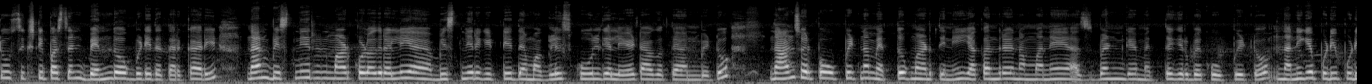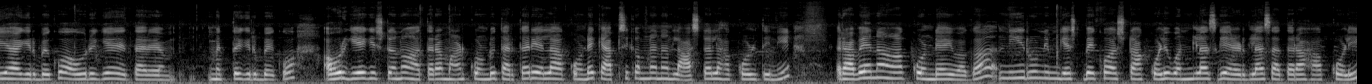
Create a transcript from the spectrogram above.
to sixty percent ಬೆಂದೋಗ್ಬಿಟ್ಟಿದೆ ತರಕಾರಿ. ನಾನು ಬಿಸಿನೀರು ಮಾಡ್ಕೊಳ್ಳೋದ್ರಲ್ಲಿ ಬಿಸಿನೀರಿಗೆ ಇಟ್ಟಿದ್ದೆ ಮಗಳಿಗೆ ಸ್ಕೂಲ್ಗೆ ಲೇಟ್ ಆಗುತ್ತೆ ಅಂದ್ಬಿಟ್ಟು. ನಾನು ಸ್ವಲ್ಪ ಉಪ್ಪಿಟ್ಟನ್ನ ಮೆತ್ತಗೆ ಮಾಡ್ತೀನಿ. ಯಾಕಂದರೆ ನಮ್ಮ ಮನೆ ಹಸ್ಬೆಂಡ್ಗೆ ಮೆತ್ತಗಿರಬೇಕು ಉಪ್ಪಿಟ್ಟು. ನನಗೆ ಪುಡಿ ಪುಡಿ ಆಗಿರಬೇಕು, ಅವರಿಗೆ ತರ ಮೆತ್ತಗಿರಬೇಕು. ಅವ್ರಿಗೆ ಹೇಗೆ ಇಷ್ಟನೋ ಆ ಥರ ಮಾಡಿಕೊಂಡು ತರಕಾರಿ ಎಲ್ಲ ಹಾಕ್ಕೊಂಡೆ. ಕ್ಯಾಪ್ಸಿಕಮ್ನ ನಾನು ಲಾಸ್ಟಲ್ಲಿ ಹಾಕ್ಕೊಳ್ತೀನಿ. ರವೆನ ಹಾಕ್ಕೊಂಡೆ ಇವಾಗ. ನೀರು ನಿಮ್ಗೆ ಎಷ್ಟು ಬೇಕೋ ಅಷ್ಟು ಹಾಕ್ಕೊಳ್ಳಿ. ಒಂದು ಗ್ಲಾಸ್ಗೆ ಎರಡು ಗ್ಲಾಸ್ ಆ ಥರ ಹಾಕ್ಕೊಳ್ಳಿ.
